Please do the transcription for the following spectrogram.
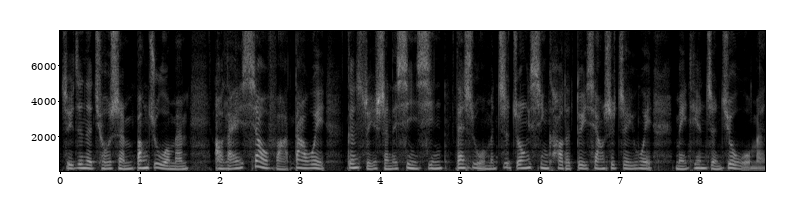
所以真的求神帮助我们啊，来效法大卫跟随神的信心。但是我们至终信靠的对象是这一位每天拯救我们、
